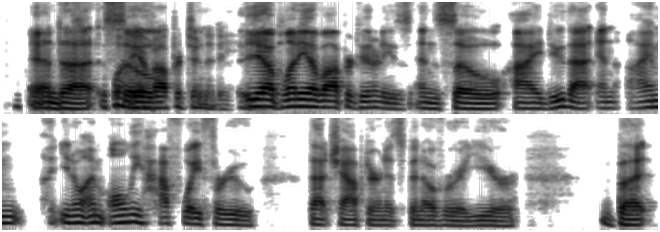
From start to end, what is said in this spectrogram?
and uh Plenty so of opportunity. yeah plenty of opportunities and so i do that and i'm you know i'm only halfway through that chapter and it's been over a year but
